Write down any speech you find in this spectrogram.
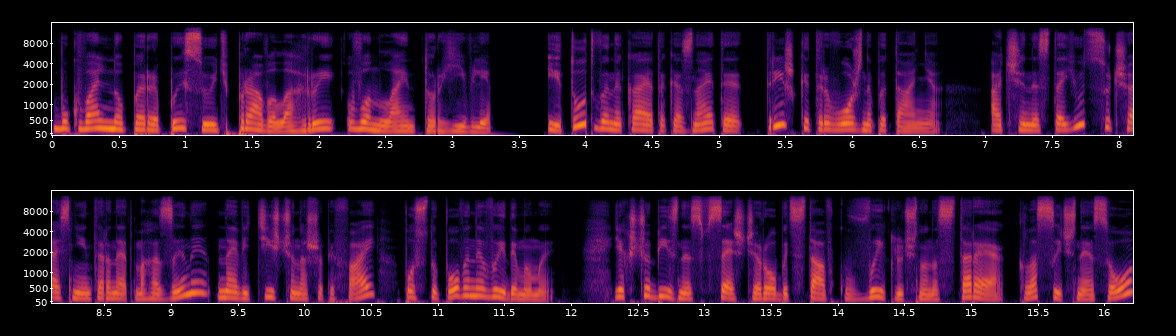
буквально переписують правила гри в онлайн-торгівлі. І тут виникає таке, знаєте, трішки тривожне питання. А чи не стають сучасні інтернет-магазини, навіть ті, що на Shopify, поступово невидимими? Якщо бізнес все ще робить ставку виключно на старе, класичне СО,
